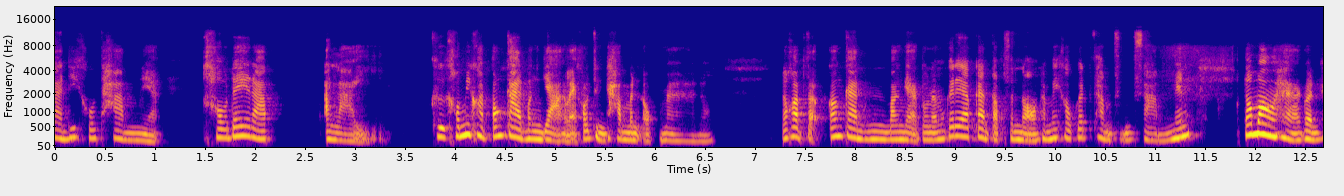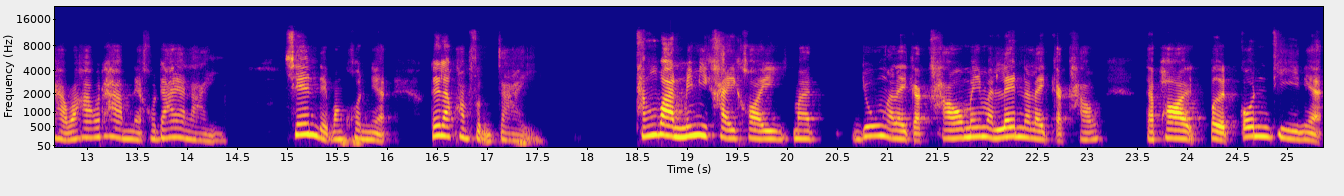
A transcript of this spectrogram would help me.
การที่เขาทำเนี่ยเขาได้รับอะไร คือเขามีความต้องการบางอย่างแหละเขาถึงทำมันออกมาเนาะแล้วความต้องการบางอย่างตรงนั้นมันก็ได้รับการตอบสนองทำให้เขาก็ทำซ้ำๆนั้น ต้องมองหาก่อนค่ะว่าเขาทำเนี่ยเขาได้อะไร เช่นเด็กบางคนเนี่ยได้รับความสนใจ ทั้งวันไม่มีใครคอยมายุ่งอะไรกับเขาไม่มาเล่นอะไรกับเขา แต่พอเปิดก้นทีเนี่ย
